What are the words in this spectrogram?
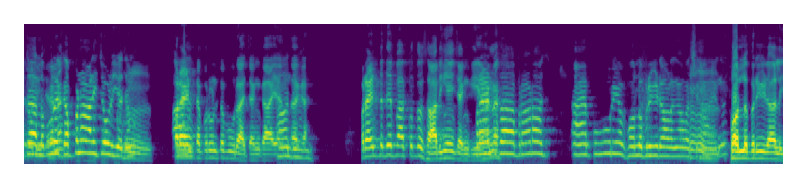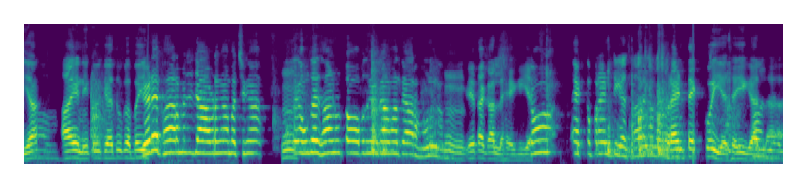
ਚੱਲ ਝੋਲੀ ਚ, ਪੂਰੇ ਹਨਾ? ਗੱਬਣਾ ਵਾਲੀ ਝੋਲੀ ਆ ਜਮ। ਹੂੰ ਪ੍ਰਿੰਟ ਪ੍ਰਿੰਟ ਪੂਰਾ ਚੰਗਾ ਆ ਜਾਂਦਾ ਹਾਂਜੀ। ਹੈਗਾ ਪ੍ਰਿੰਟ ਦੇ ਪੱਖ ਤੋਂ ਸਾਰੀਆਂ ਹੀ ਚੰਗੀਆਂ ਪ੍ਰਿੰਟ ਹਨਾ। ਦਾ ਬਰਾੜਾ ਐ ਪੂਰੀਆਂ ਫੁੱਲ ਬਰੀਡ ਵਾਲੀਆਂ ਬੱਚੀਆਂ ਹੈਗੀਆਂ ਫੁੱਲ ਬਰੀਡ ਵਾਲੀਆਂ ਹਾਂ। ਆਏ ਨਹੀਂ ਕੋਈ ਕਹਿ ਦੂਗਾ ਬਈ। ਜਿਹੜੇ ਫਾਰਮ 'ਚ ਜਾਵੜੀਆਂ ਬੱਚੀਆਂ। ਤੇ ਆਉਂਦੇ ਸਾਨੂੰ ਟੌਪ ਦੀਆਂ ਗਾਵਾਂ ਤਿਆਰ ਹੋਣਗੀਆਂ। ਹੂੰ ਇਹ ਤਾਂ ਗੱਲ ਹੈਗੀ ਆ। ਕਿਉਂ? ਇੱਕ ਪ੍ਰਿੰਟ ਹੀ ਆ ਸਾਰੀਆਂ ਦਾ। ਪ੍ਰਿੰਟ ਇੱਕੋ ਹੀ ਆ ਸਹੀ ਗੱਲ ਆ।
